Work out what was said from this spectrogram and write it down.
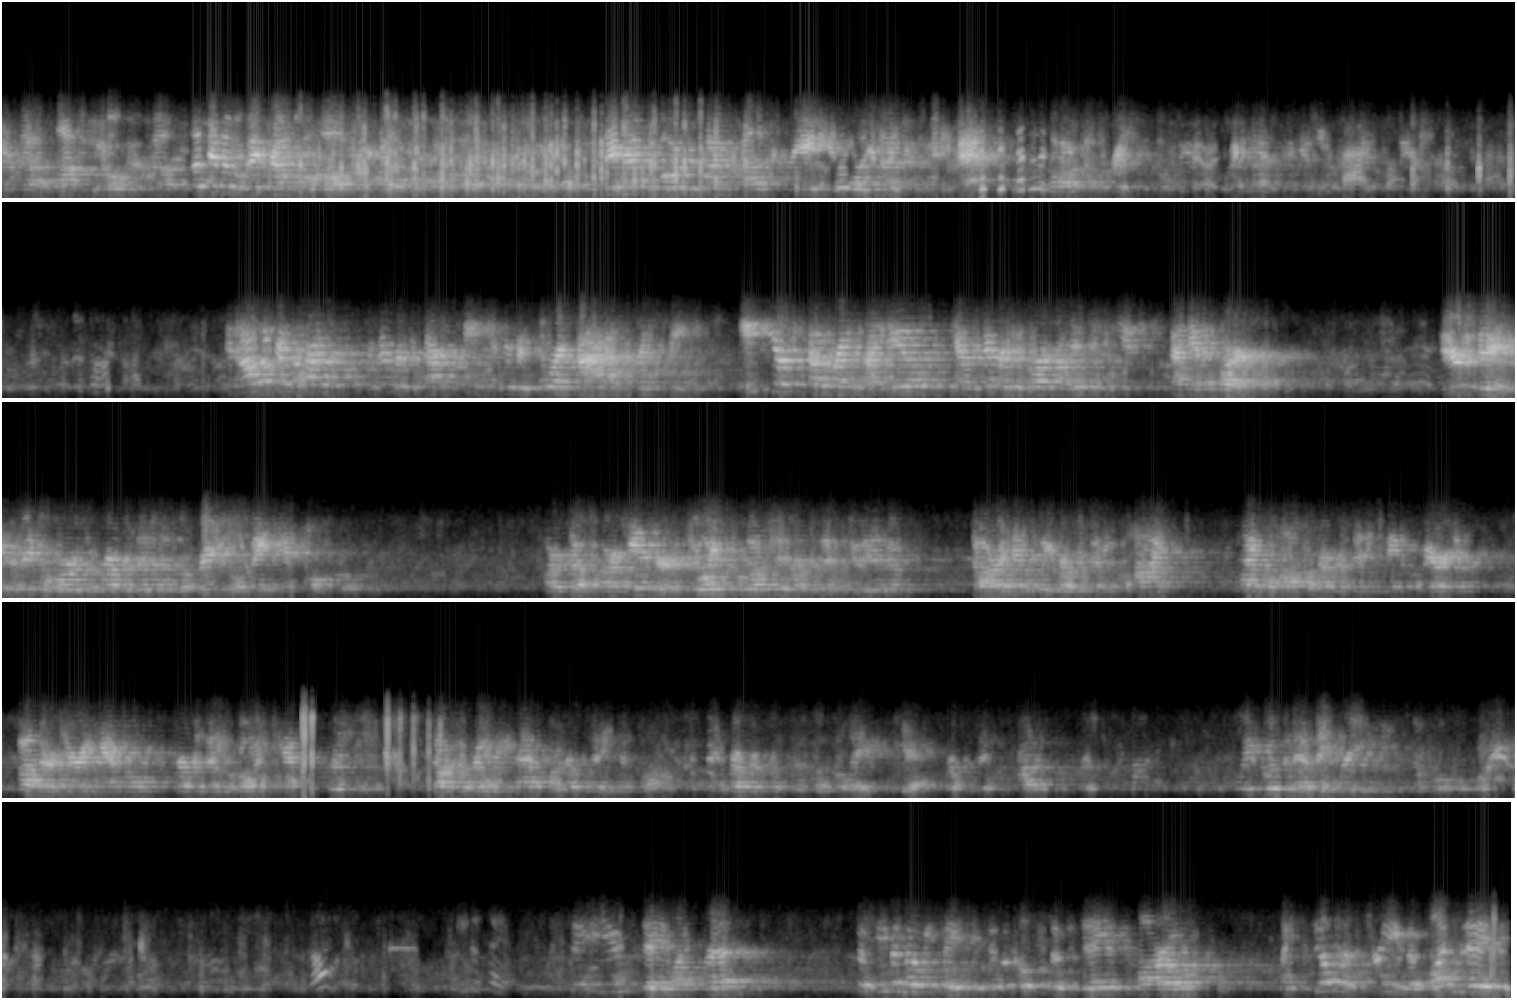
Each year we celebrate his ideals and remember his work on this dynamic work. Here today to read the words of representatives of regional faith and cultural. Our, our cancer, Joyce Production representing Judaism, Dara Hensley representing Baha'i, Michael Hoffa representing Native American, Father Jerry Campbell representing Roman Catholic Christians, Dr. Randy Adams representing Islam, and Reverend Francisco Calais representing that one day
